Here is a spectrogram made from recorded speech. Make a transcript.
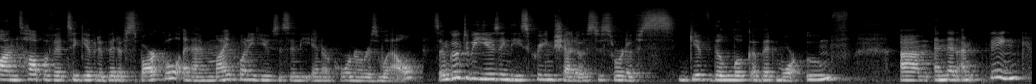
on top of it to give it a bit of sparkle and I might want to use this in the inner corner as well. So I'm going to be using these cream shadows to sort of give the look a bit more oomph. Um, and then I think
